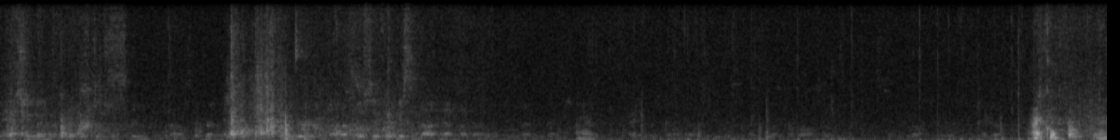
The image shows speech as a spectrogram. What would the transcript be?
Dan Schuman with Network Solutions Group. Uh, Currently working on Docker, uh, mostly focused in .NET, but of everything. Alright. I did was going on to do this thing for like a while, so this is a good opportunity to pick up. All right, cool. Yeah.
